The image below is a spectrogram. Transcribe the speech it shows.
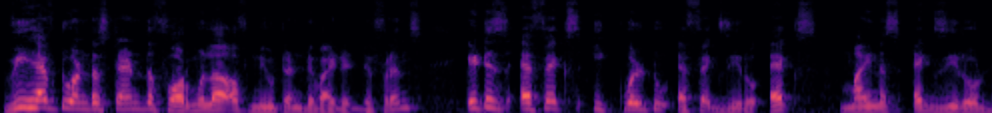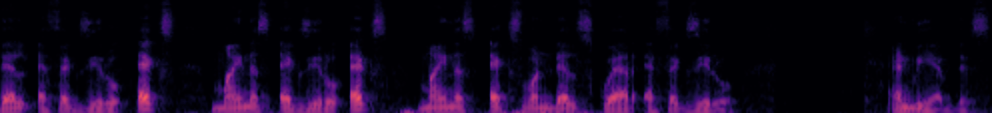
We have to understand the formula of Newton divided difference. It is fx equal to fx0x minus x0 del fx0x minus x0x minus x1 del square fx0. And we have this.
